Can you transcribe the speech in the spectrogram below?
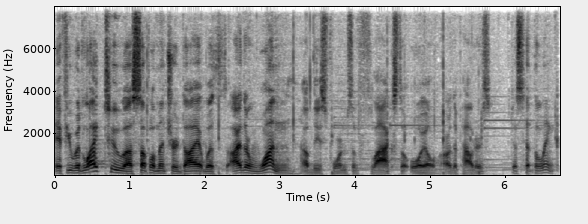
If you would like to uh, supplement your diet with either one of these forms of flax, the oil or the powders, just hit the link.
